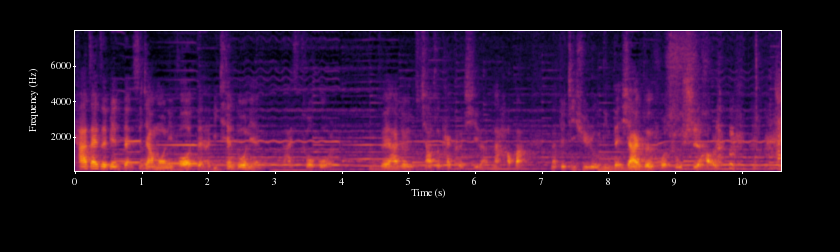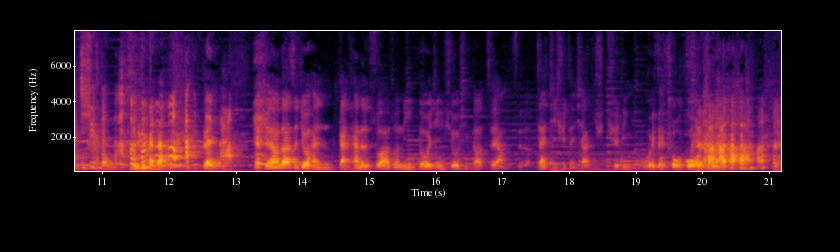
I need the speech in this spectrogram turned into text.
他在这边等释迦牟尼佛等了一千多年，他还是错过了，所以他就想说太可惜了。那好吧，那就继续入定，等下一尊佛出世好了。还继续等啊，对等啊。那玄奘大师就很感叹的说：“他说你都已经修行到这样子了，再继续等下去，确定你不会再错过了。”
